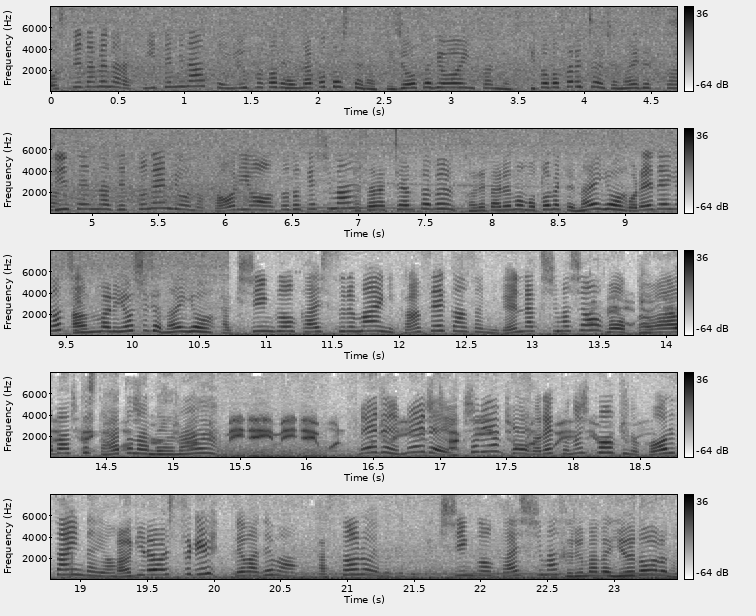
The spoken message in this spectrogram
押してダメなら引いてみなっていうことでこんなことしたら地上作業員さんが吹き飛ばされちゃうじゃないですか。新鮮なジェット燃料の香りをお届けします。ささらちゃん多分それ誰も求めてないよ。これでよし。あんまりよしじゃないよ。タキシングを開始する前に管制官さんに連絡しましょう。もうパワーバックした後なんだよな。Mayday, Mayday 1. メーデーメーデー言っとるやんけ。それこの飛行機のコールサインだよ。紛らわしすぎ。ではでは、滑走路へ向けてタキシングを開始します。車が誘導路の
